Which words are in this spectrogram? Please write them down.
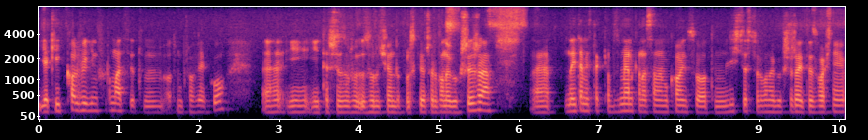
jakiejkolwiek informacji o tym, o tym człowieku e, i, i też się zwróciłem do Polskiego Czerwonego Krzyża. E, no i tam jest taka wzmianka na samym końcu o tym liście z Czerwonego Krzyża i to jest właśnie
